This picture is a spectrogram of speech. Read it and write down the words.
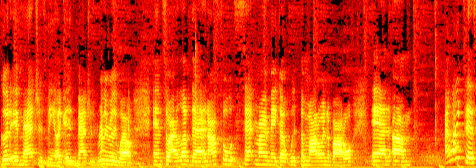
good it matches me. Like it matches really really well. And so i love that. And i also set my makeup with the model in the bottle. And um, i like this.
